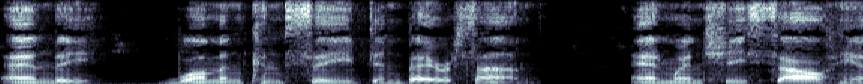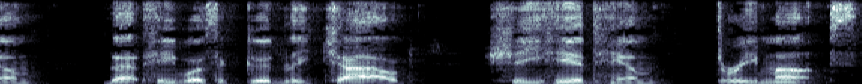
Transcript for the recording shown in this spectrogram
And the Woman conceived and bare a son. And when she saw him that he was a goodly child, she hid him three months.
